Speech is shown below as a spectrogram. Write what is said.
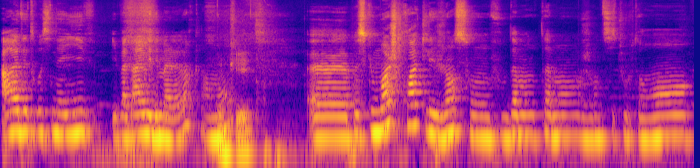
arrête d'être aussi naïve, il va t'arriver des malheurs, clairement. Euh, parce que moi, je crois que les gens sont fondamentalement gentils tout le temps.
